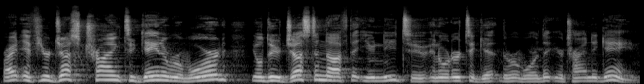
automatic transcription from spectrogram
right? If you're just trying to gain a reward, you'll do just enough that you need to in order to get the reward that you're trying to gain.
